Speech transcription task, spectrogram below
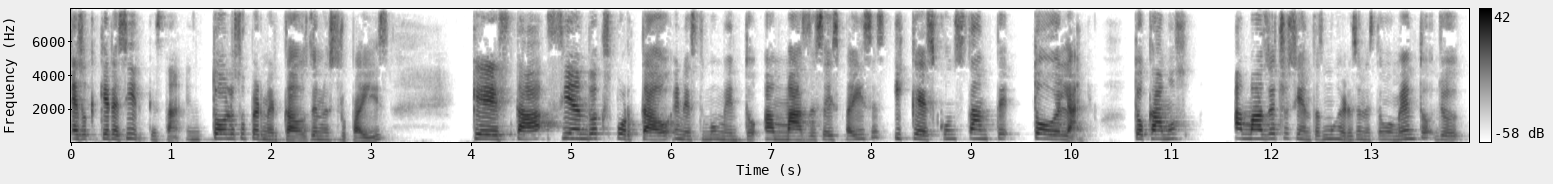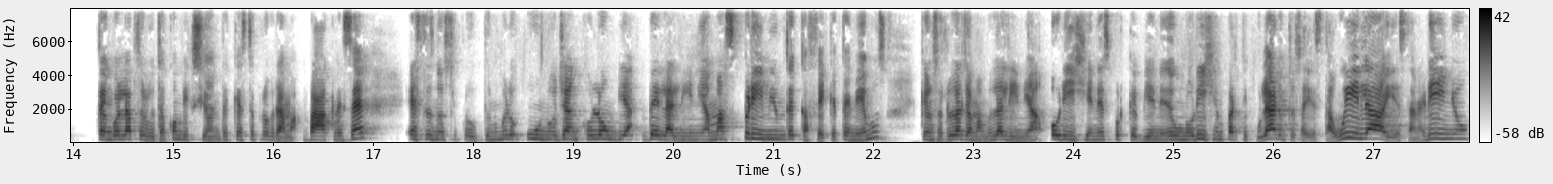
¿Eso qué quiere decir? Que está en todos los supermercados de nuestro país, que está siendo exportado en este momento a más de seis países y que es constante todo el año. Tocamos a más de 800 mujeres en este momento. Yo tengo la absoluta convicción de que este programa va a crecer. Este es nuestro producto número uno ya en Colombia de la línea más premium de café que tenemos, que nosotros la llamamos la línea Orígenes porque viene de un origen particular. Entonces ahí está Huila, ahí está Nariño,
